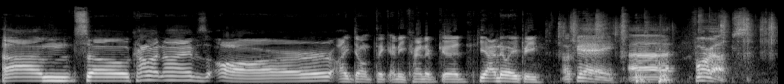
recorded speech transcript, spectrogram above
Um, so combat knives are I don't think any kind of good. Yeah, no AP. Okay. Uh, four ups.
